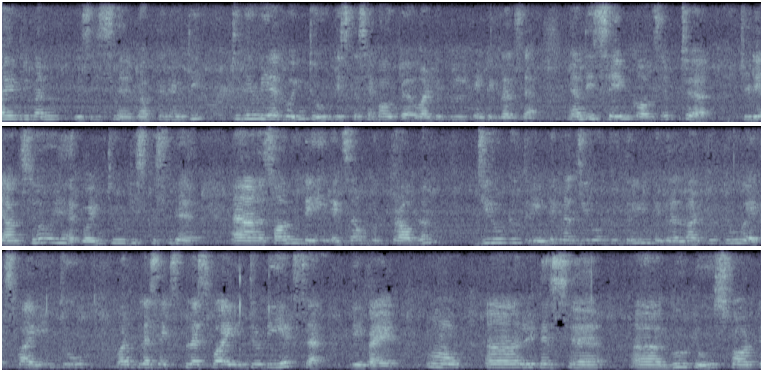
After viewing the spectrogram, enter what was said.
Hi everyone, this is uh, Dr. MT. Today we are going to discuss about uh, multiple integrals uh, and the same concept. Uh, today also we are going to discuss the uh, solve the example problem 0 to 3 integral 0 to 3 integral 1 to 2 x y into 1 plus x plus y into dx uh, divided. Uh, let us go to start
